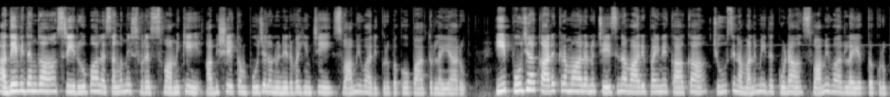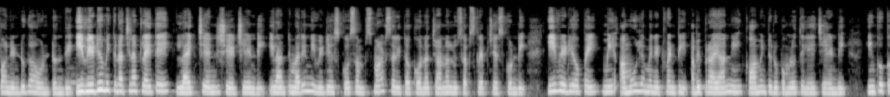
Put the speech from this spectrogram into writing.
అదేవిధంగా శ్రీ రూపాల సంగమేశ్వర స్వామికి అభిషేకం పూజలను నిర్వహించి స్వామివారి కృపకు పాత్రులయ్యారు. ఈ పూజా కార్యక్రమాలను చేసిన వారిపైనే కాక చూసిన మన మీద కూడా స్వామివార్ల యొక్క కృప నిండుగా ఉంటుంది. ఈ వీడియో మీకు నచ్చినట్లయితే లైక్ చేయండి షేర్ చేయండి. ఇలాంటి మరిన్ని వీడియోస్ కోసం స్మార్ట్ సరిత కోన ఛానల్ను సబ్స్క్రైబ్ చేసుకోండి. ఈ వీడియోపై మీ అమూల్యమైనటువంటి అభిప్రాయాన్ని కామెంట్ రూపంలో తెలియచేయండి. ఇంకొక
